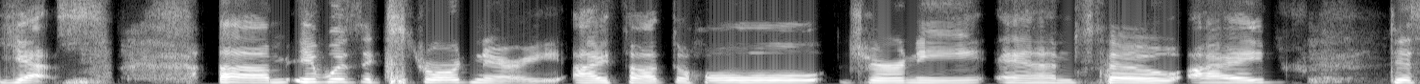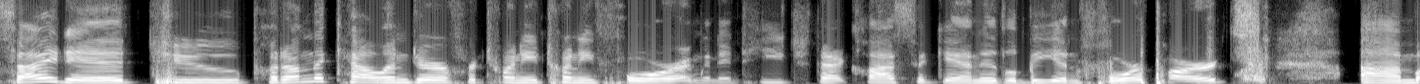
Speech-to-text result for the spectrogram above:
Yes, um, it was extraordinary. I thought the whole journey. And so I've decided to put on the calendar for 2024. I'm going to teach that class again. It'll be in four parts um,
